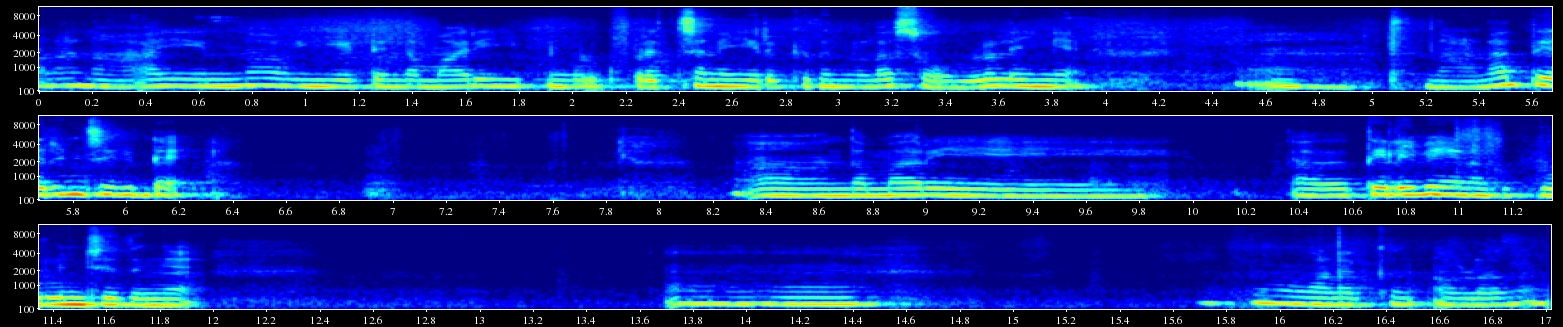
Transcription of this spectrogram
ஆனால் நான் இன்னும் அவங்ககிட்ட இந்த மாதிரி உங்களுக்கு பிரச்சனை இருக்குதுன்னுலாம் சொல்லலைங்க. நானாக தெரிஞ்சுக்கிட்டேன். இந்த மாதிரி அது தெளிவே எனக்கு புரிஞ்சுதுங்க. வணக்கம் அவ்வளோதான்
